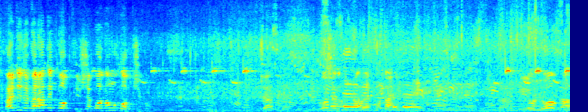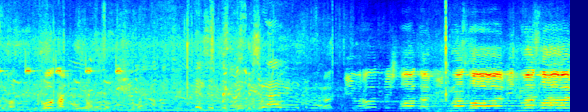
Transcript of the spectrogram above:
тепер йдуть вибирати хлопців, ще по одному хлопчику. Кожен обрали останній. Хто обрали вас? Останній обрали? Прийшла та відьма зла, відьма зла,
